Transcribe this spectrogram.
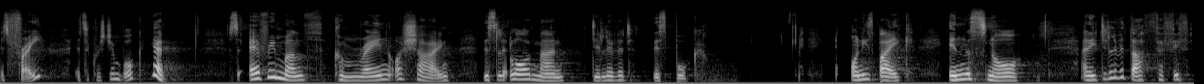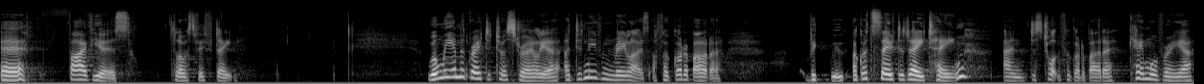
it's free. It's a Christian book, yeah. So every month, come rain or shine, this little old man delivered this book on his bike in the snow, and he delivered that for uh, five years till I was 15. When we immigrated to Australia, I didn't even realise I forgot about her. I got saved at 18 and just totally forgot about her. Came over here,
